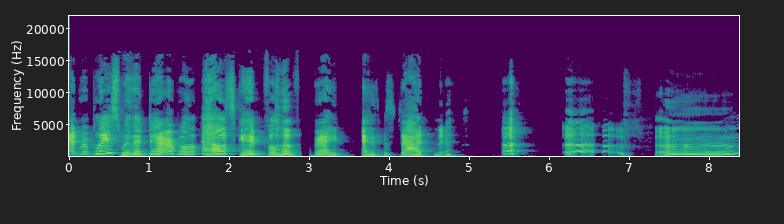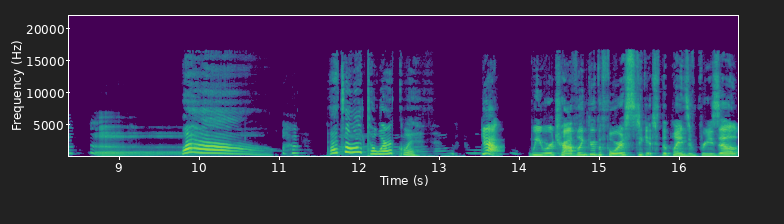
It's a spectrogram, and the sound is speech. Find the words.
and replaced with a terrible hellscape full of rain and sadness. Wow. That's a lot to work with. Yeah, we were traveling through the forest to get to the plains of Brazil,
